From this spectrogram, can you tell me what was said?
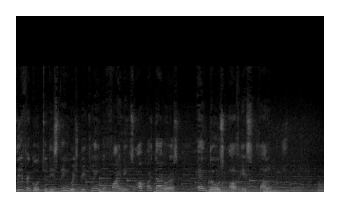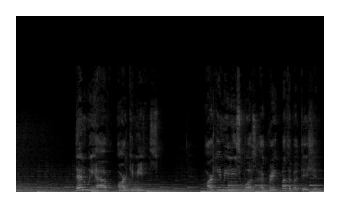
difficult to distinguish between the findings of Pythagoras and those of his followers. Then we have Archimedes. Archimedes was a Greek mathematician,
